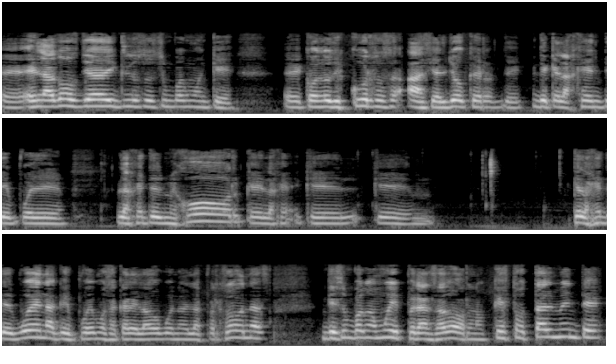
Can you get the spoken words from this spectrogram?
eh, en la 2 ya incluso es un Batman que eh, con los discursos hacia el Joker de, que la gente puede, la gente es mejor, que la, que, que, la gente es buena, que podemos sacar el lado bueno de las personas. Es un Batman muy esperanzador, ¿no? Que es totalmente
